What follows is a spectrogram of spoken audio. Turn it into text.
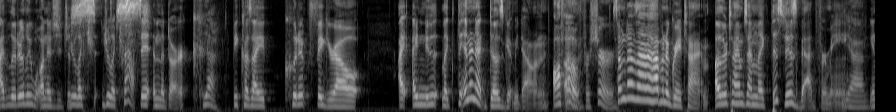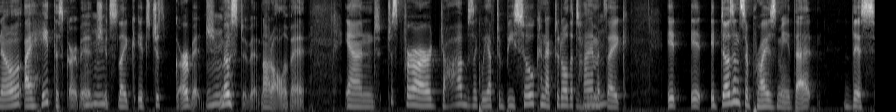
I literally wanted to just You're like- you're like trapped. sit in the dark. Yeah. because I couldn't figure out. I, I knew like the internet does get me down often. Oh, for sure. Sometimes I'm having a great time. Other times I'm like, this is bad for me. Yeah. Mm-hmm. You know, I hate this garbage. It's like it's just garbage. Most of it, not all of it. And just for our jobs, like we have to be so connected all the time. Mm-hmm. It's like it it it doesn't surprise me that this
